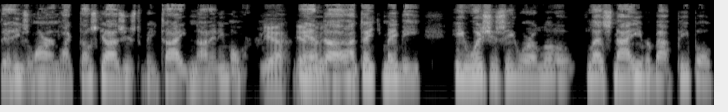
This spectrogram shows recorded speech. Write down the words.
that he's learned like those guys used to be tight and not anymore. Yeah, yeah. and not- uh, I think maybe he wishes he were a little less naive about people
